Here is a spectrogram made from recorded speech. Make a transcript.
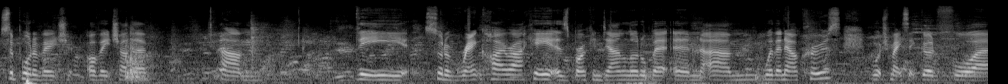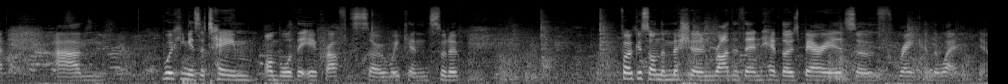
supportive of each of each other. Um, the sort of rank hierarchy is broken down a little bit in um, within our crews, which makes it good for working as a team on board the aircraft so we can sort of focus on the mission rather than have those barriers of rank in the way. Yeah.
